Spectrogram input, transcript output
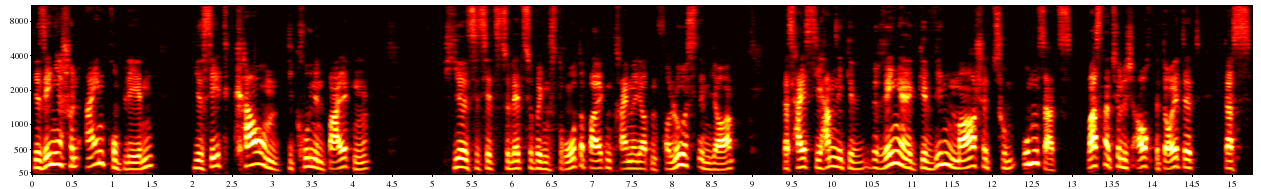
Wir sehen hier schon ein Problem. Ihr seht kaum die grünen Balken. Hier ist es jetzt zuletzt übrigens ein roter Balken, 3 Milliarden Verlust im Jahr. Das heißt, sie haben eine geringe Gewinnmarge zum Umsatz, was natürlich auch bedeutet, dass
